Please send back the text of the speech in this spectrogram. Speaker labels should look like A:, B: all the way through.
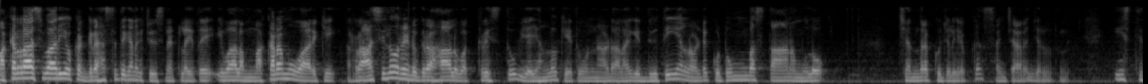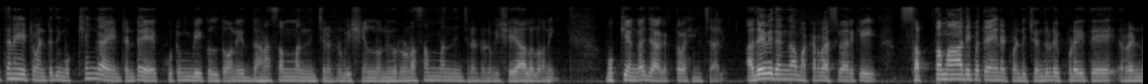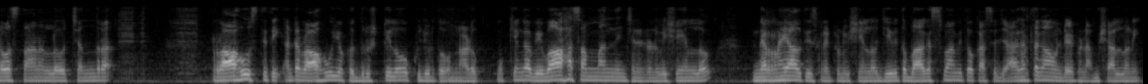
A: మకర రాశి వారి యొక్క గ్రహస్థితి కనుక చూసినట్లయితే ఇవాళ మకరము వారికి రాశిలో రెండు గ్రహాలు వక్రిస్తూ వ్యయంలో కేతు ఉన్నాడు. అలాగే ద్వితీయంలో అంటే కుటుంబ స్థానములో చంద్రకుజుల యొక్క సంచారం జరుగుతుంది. ఈ స్థితి అనేటువంటిది ముఖ్యంగా ఏంటంటే కుటుంబీకులతోని ధన సంబంధించినటువంటి విషయంలోని రుణ సంబంధించినటువంటి విషయాలలోని ముఖ్యంగా జాగ్రత్త వహించాలి. అదేవిధంగా మకర రాశి వారికి సప్తమాధిపతి అయినటువంటి చంద్రుడు ఎప్పుడైతే రెండవ స్థానంలో చంద్ర రాహు స్థితి అంటే రాహు యొక్క దృష్టిలో కుజుడుతో ఉన్నాడు. ముఖ్యంగా వివాహ సంబంధించినటువంటి విషయంలో నిర్ణయాలు తీసుకునేటువంటి విషయంలో జీవిత భాగస్వామితో కాస్త జాగ్రత్తగా ఉండేటువంటి అంశాల్లోని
